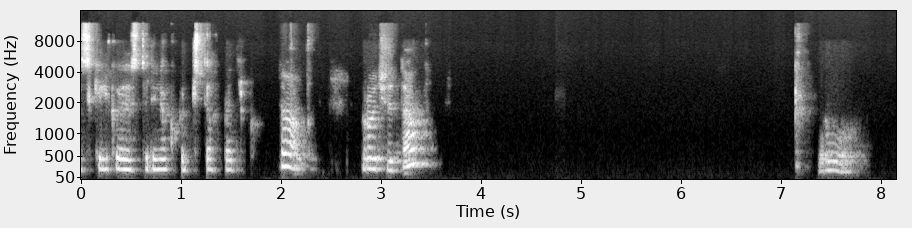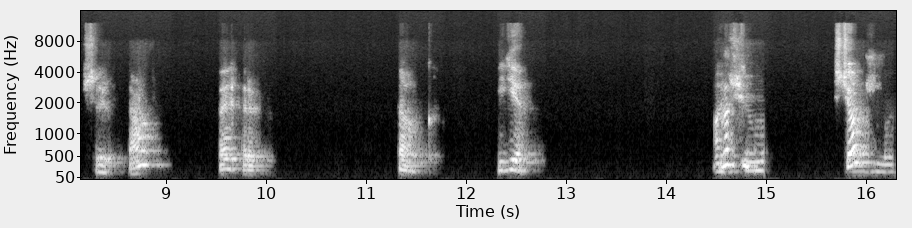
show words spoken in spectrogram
Скільки сторінок прочитав Петрик? Так, прочитав. Прочитав. Петрик. Так, є. А Бачиш? чому Що? помножили?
